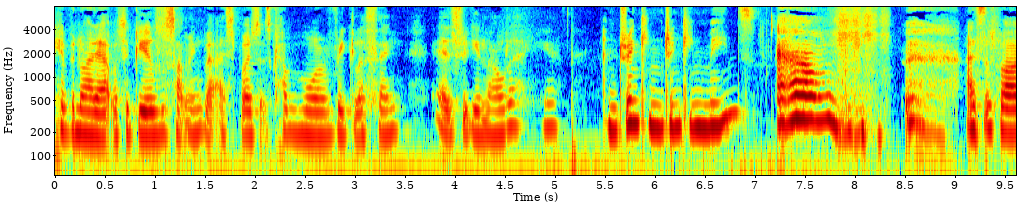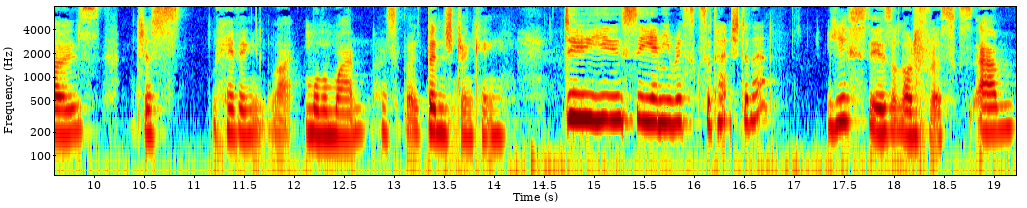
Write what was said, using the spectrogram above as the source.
have a night out with the girls or something. But I suppose it's become more of a regular thing as we're getting older. Yeah. And drinking, drinking means? Um, I suppose just having like more than one, I suppose, binge drinking. Do you see any risks attached to that? Yes, there's a lot of risks. Um,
